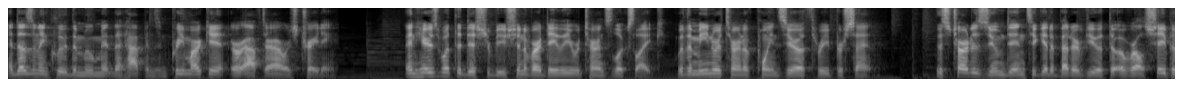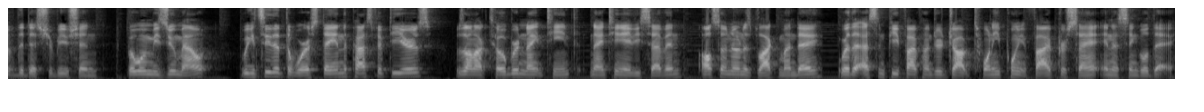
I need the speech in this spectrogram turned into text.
It doesn't include the movement that happens in pre-market or after hours trading. And here's what the distribution of our daily returns looks like, with a mean return of 0.03%. This chart is zoomed in to get a better view at the overall shape of the distribution, but when we zoom out, we can see that the worst day in the past 50 years was on October 19, 1987, also known as Black Monday, where the S&P 500 dropped 20.5% in a single day.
